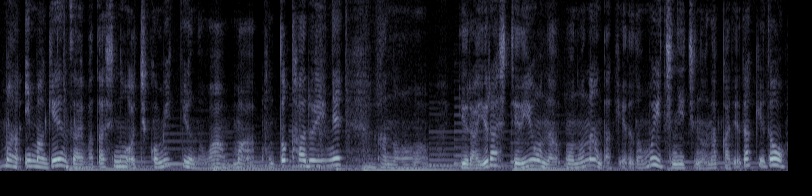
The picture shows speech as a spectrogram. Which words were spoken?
まあ今現在私の落ち込みっていうのはまあ本当軽いねあのゆらゆらしてるようなものなんだけれども一日の中でだけど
